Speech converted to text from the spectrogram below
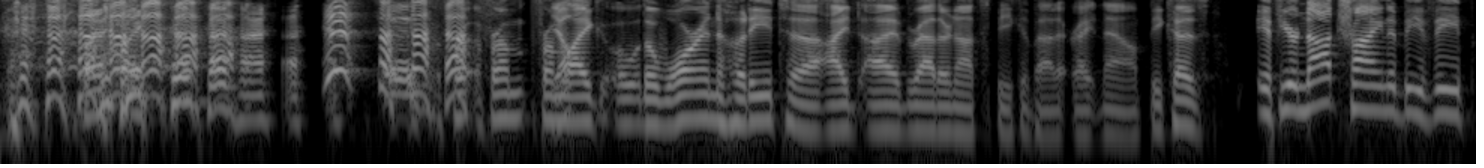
like, fr- from from Yep. like oh, the Warren hoodie to I'd I'd rather not speak about it right now because if you're not trying to be Veep,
